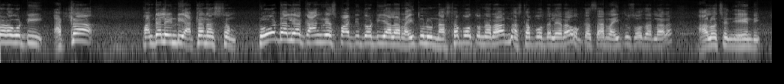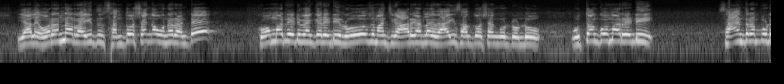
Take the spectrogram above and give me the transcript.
ఓడగొట్టి అట్లా పంటలేండి అట్లా నష్టం. టోటల్గా కాంగ్రెస్ పార్టీతో ఇలా రైతులు నష్టపోతున్నారా నష్టపోతలేరా? ఒక్కసారి రైతు సోదరులారా ఆలోచన చేయండి. ఇవాళ ఎవరన్నా రైతు సంతోషంగా ఉన్నారంటే కోమారెడ్డి వెంకరెడ్డి రోజు మంచిగా ఆరు గంటలకు తాగి సంతోషంగా ఉంటుండు. ఉత్తమ్ కుమార్ రెడ్డి సాయంత్రం పూట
